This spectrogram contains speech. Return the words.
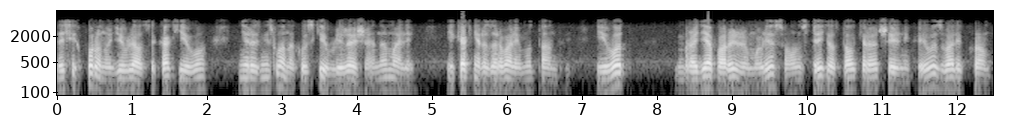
До сих пор он удивлялся, как его не разнесло на куски в ближайшей аномалии и как не разорвали мутанты. И вот Бродя по рыжему лесу, он встретил сталкера-отшельника, его звали Кром.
